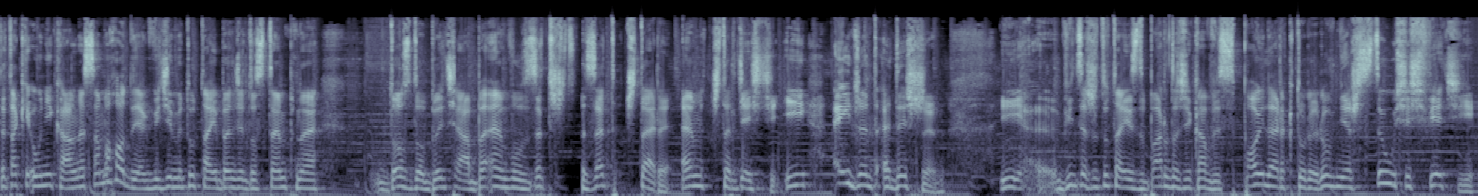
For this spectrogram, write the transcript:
te takie unikalne samochody. Jak widzimy tutaj będzie dostępne do zdobycia BMW Z, Z4 M40 i Agent Edition. I e, widzę, że tutaj jest bardzo ciekawy spoiler, który również z tyłu się świeci.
